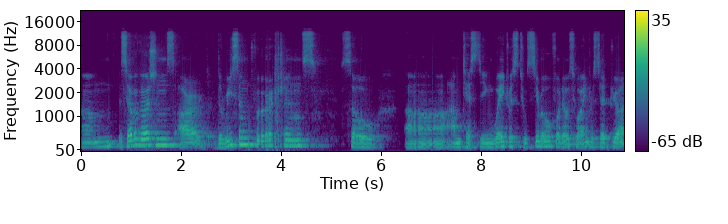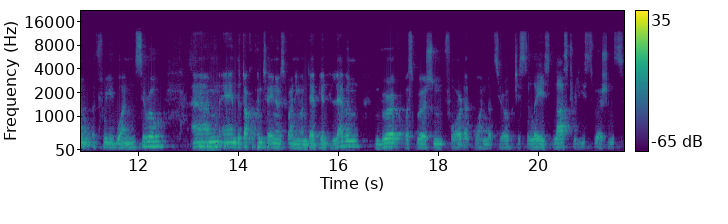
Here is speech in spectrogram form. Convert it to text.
Um, the server versions are the recent versions. So I'm testing waitress 2.0 for those who are interested, bjoern 3.1.0. Um, and the Docker container is running on Debian 11. wrk was version 4.1.0, which is the latest, last released versions.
